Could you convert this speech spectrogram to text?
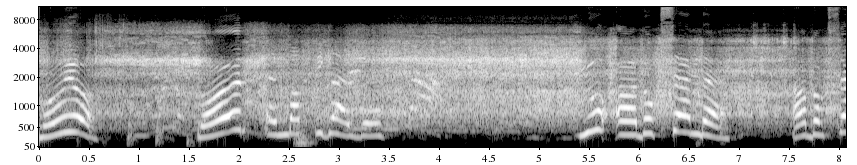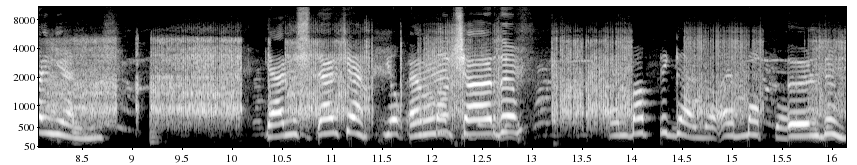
Ne oluyor? Lan. Mbappe geldi. Yo A90'da. A90 gelmiş. Gelmiş derken Yok, ben onu çağırdım. Mbappe geldi. Mbappe. Öldüm.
